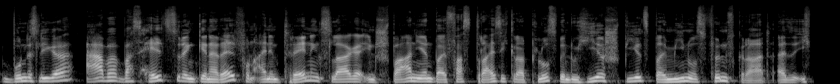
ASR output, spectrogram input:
Bundesliga. Aber was hältst du denn generell von einem Trainingslager in Spanien bei fast 30 Grad plus, wenn du hier spielst bei minus 5 Grad? Also ich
